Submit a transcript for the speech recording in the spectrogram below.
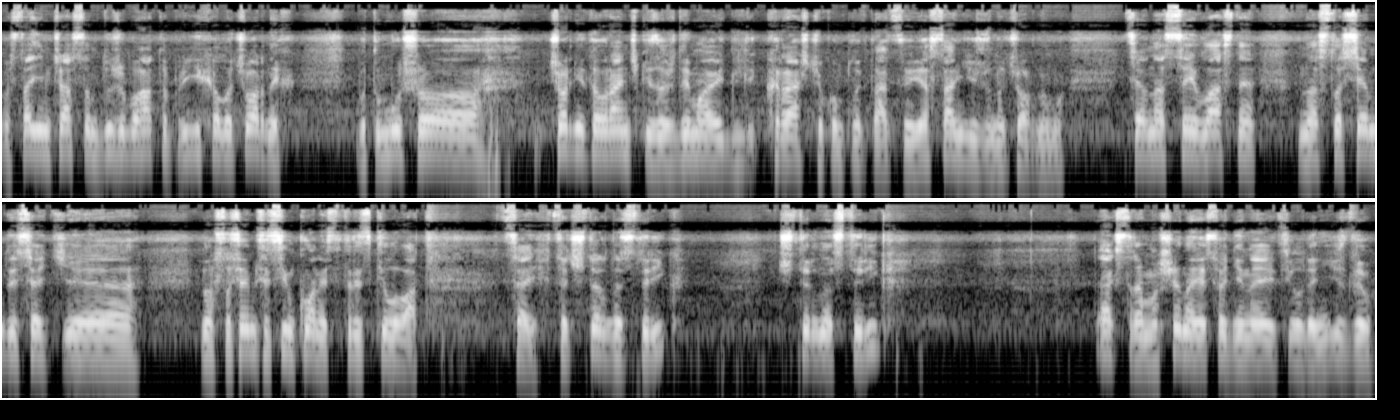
Останнім часом дуже багато приїхало чорних, бо тому що чорні тауранчики завжди мають кращу комплектацію. Я сам їжджу на чорному. Це в нас цей, власне, на 170, е, на 177 коней, 130 кВт. Цей, це 14 рік. 14 рік. Екстра машина, я сьогодні нею цілий день їздив.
